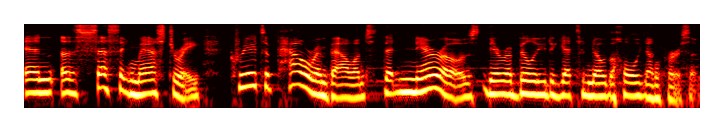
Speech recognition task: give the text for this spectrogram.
and assessing mastery creates a power imbalance that narrows their ability to get to know the whole young person.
